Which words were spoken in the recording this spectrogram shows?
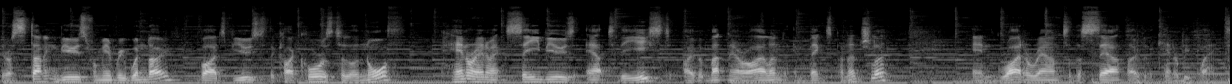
There are stunning views from every window, provides views to the Kaikouras to the north, panoramic sea views out to the east over Motunau Island and Banks Peninsula, and right around to the south over the Canterbury Plains.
